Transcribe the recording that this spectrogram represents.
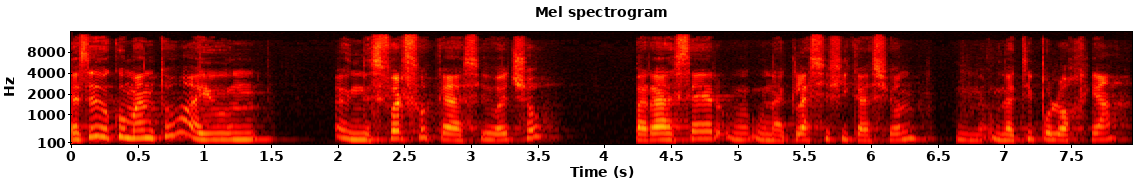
este documento hay un, un, esfuerzo que ha sido hecho para hacer una clasificación, una, una tipología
